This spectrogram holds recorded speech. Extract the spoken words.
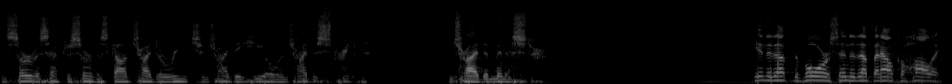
And service after service, God tried to reach and tried to heal and tried to strengthen and tried to minister. He ended up divorced, ended up an alcoholic.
